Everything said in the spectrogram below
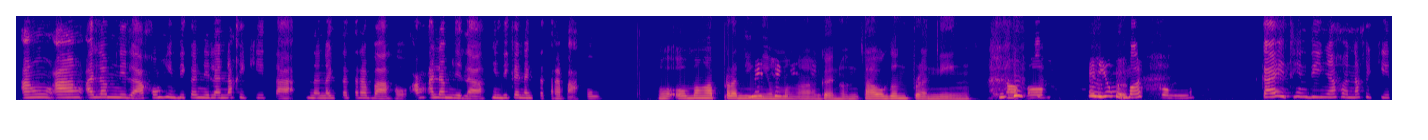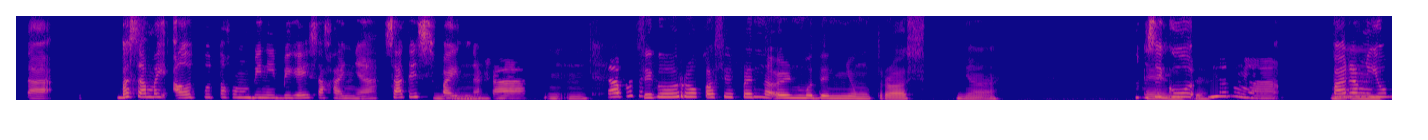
ang ang alam nila kung hindi ka nila nakikita na nagtatrabaho, ang alam nila hindi ka nagtatrabaho. Oo, mga praning yung mga ganun. Tawag doon praning. Oo. Eh yung boss ko, kahit hindi niya ako nakikita, basta may output akong binibigay sa kanya, satisfied Mm-mm. na siya. Mm-mm. Tapos, Siguro kasi friend na earn mo din yung trust niya. Siguro, And, yun nga. Parang mm-mm. yung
